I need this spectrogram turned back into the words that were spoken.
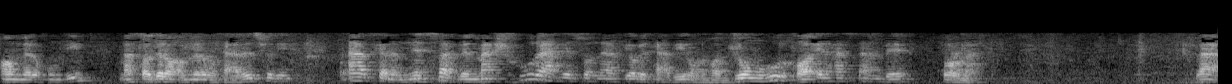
عامه رو خوندیم مصادر عامه رو متعرض شدیم. عرض کردم نسبت به مشهور اهل سنت یا به تعبیر اونها جمهور قائل هستند به حرمت. و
